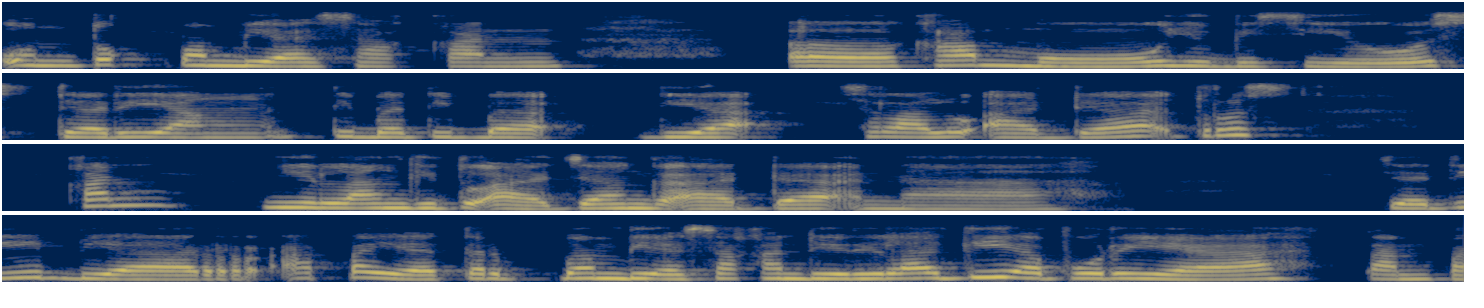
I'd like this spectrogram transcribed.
untuk membiasakan eh, kamu, Yubisius, dari yang tiba-tiba dia selalu ada, terus kan ngilang gitu aja, nggak ada. Nah, jadi biar apa ya, ter membiasakan diri lagi ya, Puri ya, tanpa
